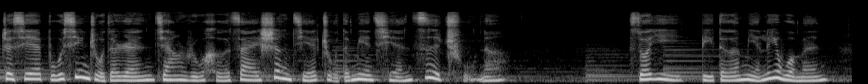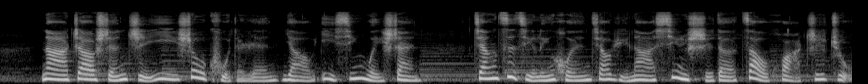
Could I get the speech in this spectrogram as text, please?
这些不信主的人将如何在圣洁主的面前自处呢？所以彼得勉励我们：那照神旨意受苦的人，要一心为善，将自己灵魂交与那信实的造化之主。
